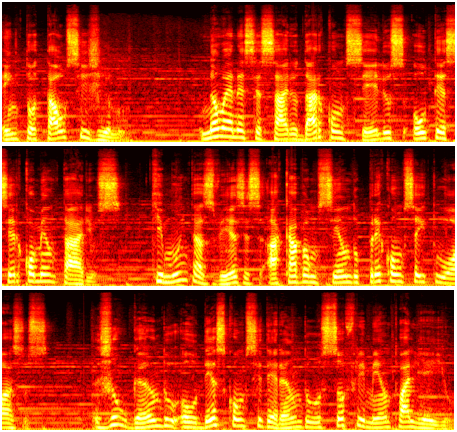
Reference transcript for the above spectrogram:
em total sigilo. Não é necessário dar conselhos ou tecer comentários, que muitas vezes acabam sendo preconceituosos, julgando ou desconsiderando o sofrimento alheio.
